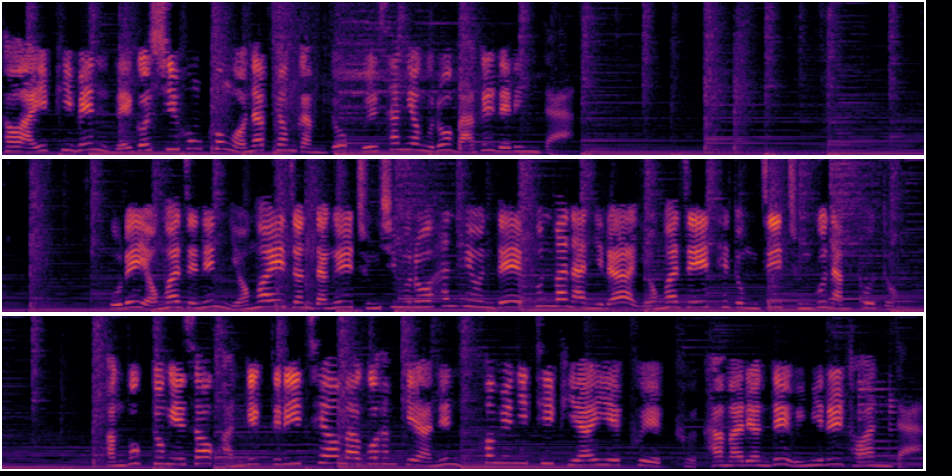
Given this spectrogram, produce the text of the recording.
더 IP맨 레거시 홍콩 원화평 감독을 상영으로 막을 내린다. 올해 영화제는 영화의 전당을 중심으로 한 해운대 뿐만 아니라 영화제의 태동지 중구 남포동, 광복동에서 관객들이 체험하고 함께하는 커뮤니티 BIFF가 마련돼 의미를 더한다.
